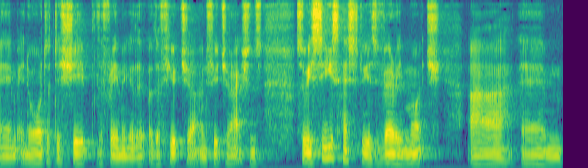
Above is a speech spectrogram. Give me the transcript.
um, in order to shape the framing of the, of the future and future actions. So he sees history as very much um,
